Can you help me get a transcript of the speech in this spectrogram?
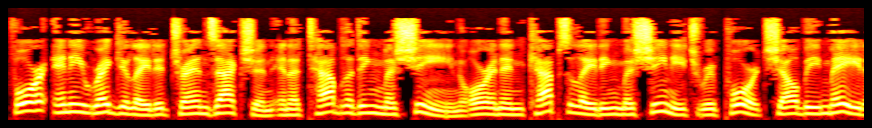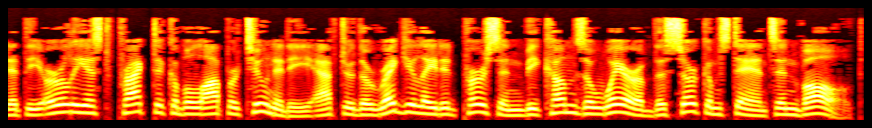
4. Any regulated transaction in a tableting machine or an encapsulating machine. Each report shall be made at the earliest practicable opportunity after the regulated person becomes aware of the circumstance involved.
